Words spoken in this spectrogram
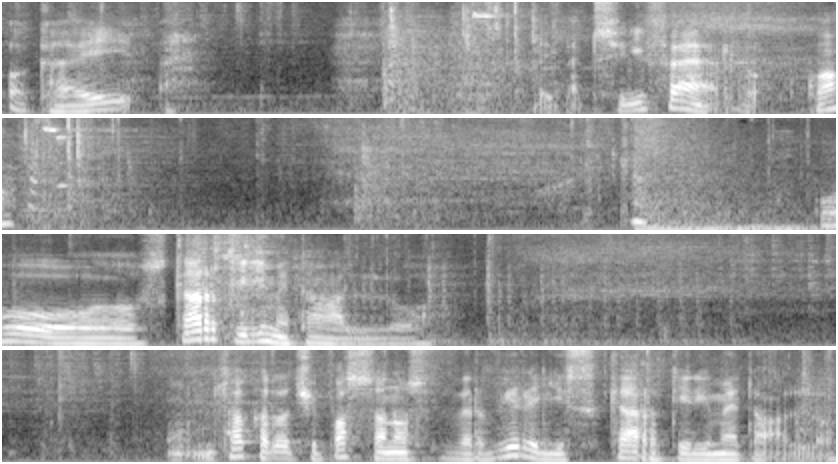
Ok. Dei pezzi di ferro. Qua. Oh, scarti di metallo. Non so cosa ci possano servire gli scarti di metallo.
